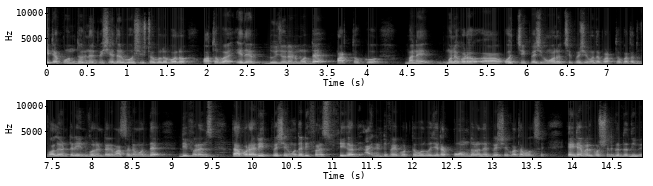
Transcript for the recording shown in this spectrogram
এটা কোন ধরনের পেশি? এদের বৈশিষ্ট্যগুলো বলো। অথবা এদের দুজনের মধ্যে পার্থক্য মানে মনে করো ঐচ্ছিক পেশি এবং অনৈচ্ছিক পেশির মধ্যে পার্থক্য অর্থাৎ ভলেন্টারি ইনভলেন্টারি মাসেলের মধ্যে ডিফারেন্স তারপরে হৃদপেশির মধ্যে ডিফারেন্স ফিগার আইডেন্টিফাই করতে বলবে যেটা কোন ধরনের পেশির কথা বলছে, এই টাইপের কোশ্চেন কিন্তু দিবে।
